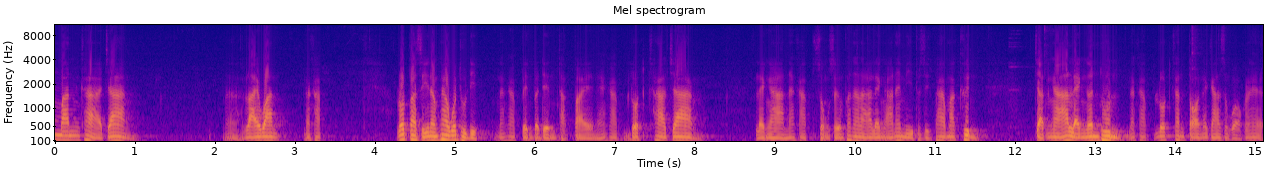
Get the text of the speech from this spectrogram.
ำมันค่าจ้างรายวันนะครับลดภาษีนำเข้าวัตถุดิบนะครับ เป็นประเด็นถัดไปนะครับลดค่าจ้างแรงงานนะครับ ส่งเสริมพัฒนาแรงงานให้มีประสิทธิภาพมากขึ้น จัดงานแหล่งเงินทุนนะครับลดขั้นตอนในการส่งออกนะฮะ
